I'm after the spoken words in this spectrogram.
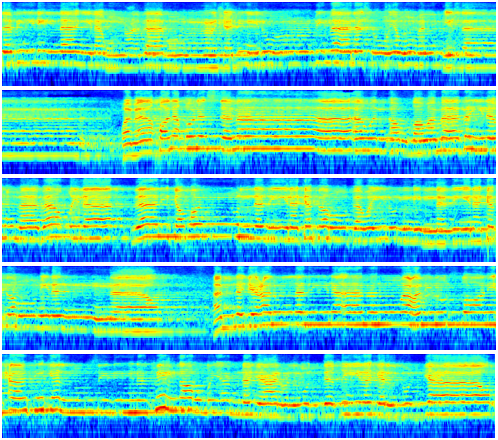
سبيل الله لهم عذاب شديد بما نسوا يوم الحساب. وما خلقنا السماء والأرض وما بينهما باطلا. ذلك ظن الذين كفروا فويل للذين كفروا من النار. أم نجعل الذين آمنوا وعملوا الصالحات كالمفسدين في الأرض أم نجعل المتقين كالفجار؟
